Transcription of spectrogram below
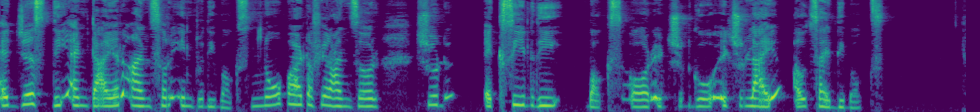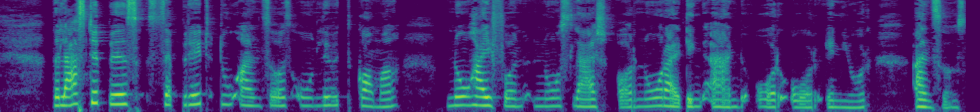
adjust the entire answer into the box. No part of your answer should exceed the box or it should go, it should lie outside the box. The last tip is separate two answers only with comma, no hyphen, no slash or no writing and or or in your answers.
